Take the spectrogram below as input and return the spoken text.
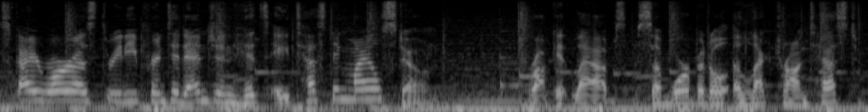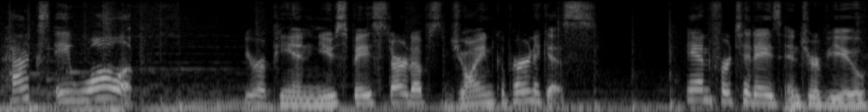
Skyrora's 3D printed engine hits a testing milestone. Rocket Lab's suborbital electron test packs a wallop. European new space startups join Copernicus. And for today's interview,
